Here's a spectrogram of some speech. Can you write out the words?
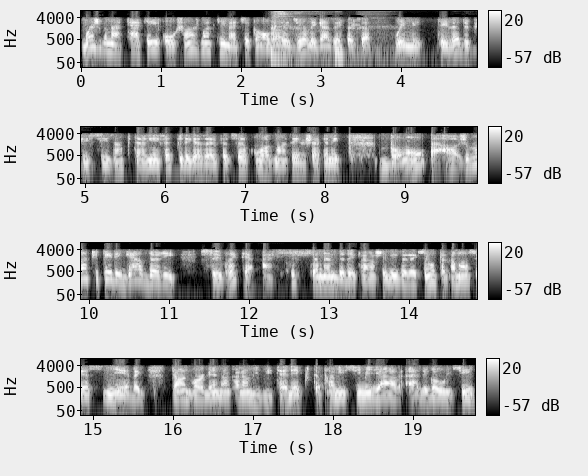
Moi, je veux m'attaquer au changement climatique. On va réduire les gaz à effet de serre. Oui, mais tu es là depuis six ans, puis tu rien fait, puis les gaz à effet de serre ont augmenté à chaque année. Bon, ben, ah, je veux m'occuper des garderies. C'est vrai qu'à six semaines de déclencher les élections, tu as commencé à signer avec John Horgan en Colombie-Britannique, tu as promis 6 milliards à De Gaulle ici.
